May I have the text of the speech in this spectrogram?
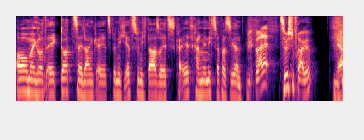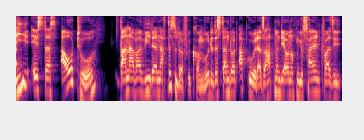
oh mein Gott, ey, Gott sei Dank, ey, jetzt bin ich, jetzt bin ich da, so jetzt kann, jetzt kann mir nichts mehr passieren. Warte, Zwischenfrage. Ja. Wie ist das Auto dann aber wieder nach Düsseldorf gekommen? Wurde das dann dort abgeholt? Also hat man dir auch noch einen Gefallen quasi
